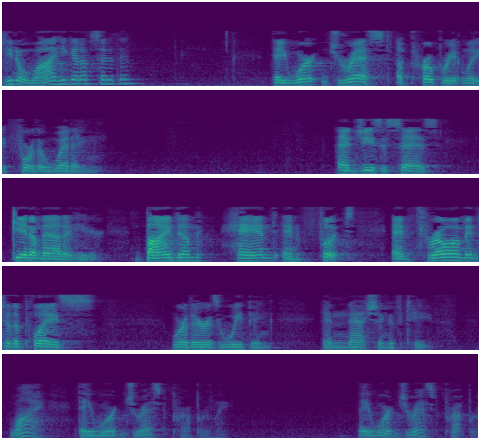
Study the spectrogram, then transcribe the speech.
Do you know why he got upset at them? They weren't dressed appropriately for the wedding. And Jesus says, Get them out of here. Bind them hand and foot and throw them into the place where there is weeping and gnashing of teeth. Why? They weren't dressed properly. They weren't dressed properly.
